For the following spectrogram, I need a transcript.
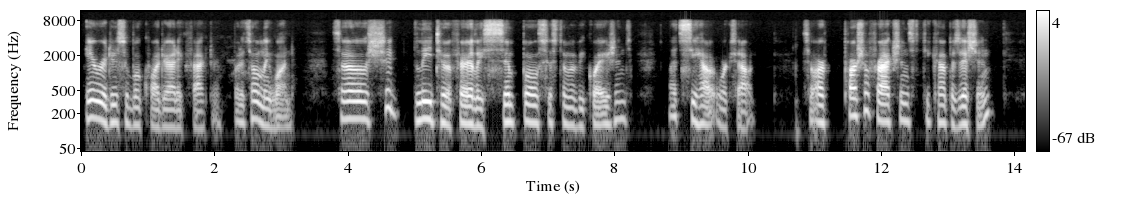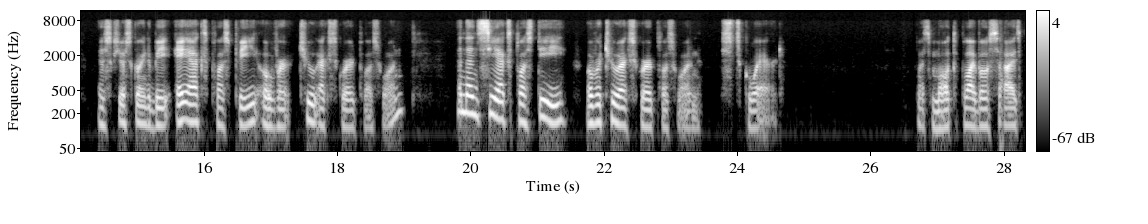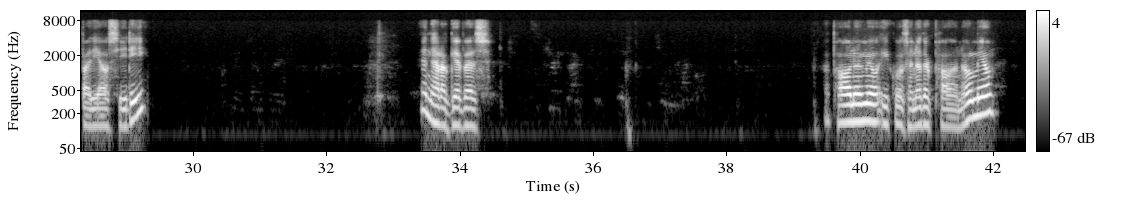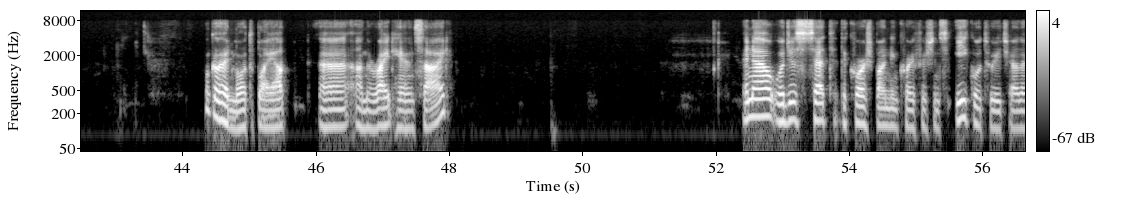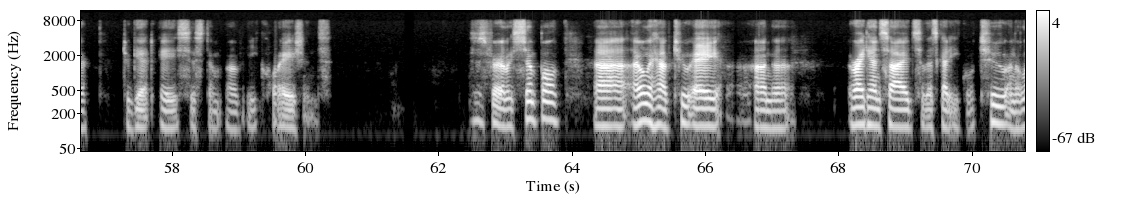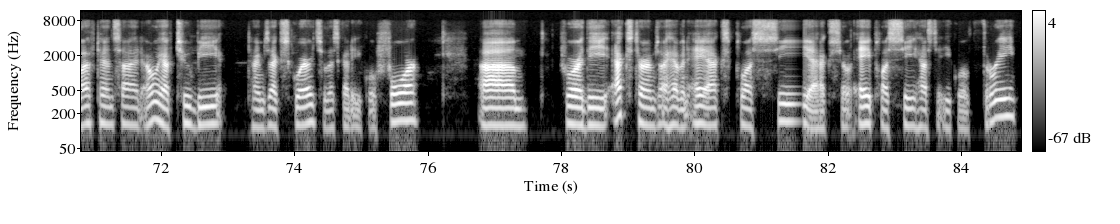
irreducible quadratic factor, but it's only one. So should lead to a fairly simple system of equations. Let's see how it works out. So our partial fractions decomposition is just going to be ax plus b over 2x squared plus 1 and then cx plus d over 2x squared plus 1 squared. Let's multiply both sides by the LCD. And that'll give us a polynomial equals another polynomial. We'll go ahead and multiply out uh, on the right-hand side. And now we'll just set the corresponding coefficients equal to each other to get a system of equations. This is fairly simple. Uh, I only have 2a on the right-hand side, so that's got to equal 2 on the left-hand side. I only have 2b times x squared, so that's got to equal 4. Um, for the x terms, I have an ax plus cx, so a plus c has to equal 3.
